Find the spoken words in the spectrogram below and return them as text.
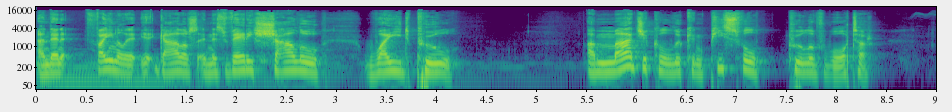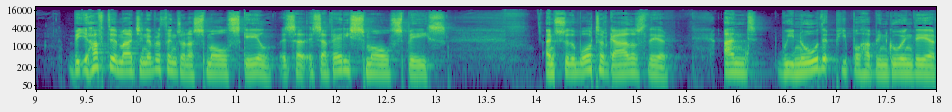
and then it, finally it gathers in this very shallow wide pool. A magical looking, peaceful pool of water. But you have to imagine everything's on a small scale. It's a, it's a very small space. And so the water gathers there. And we know that people have been going there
